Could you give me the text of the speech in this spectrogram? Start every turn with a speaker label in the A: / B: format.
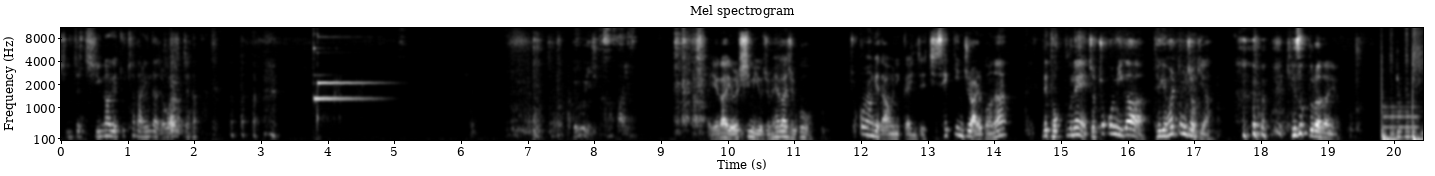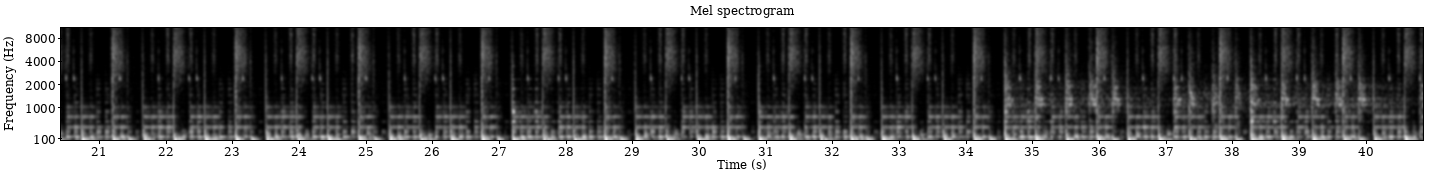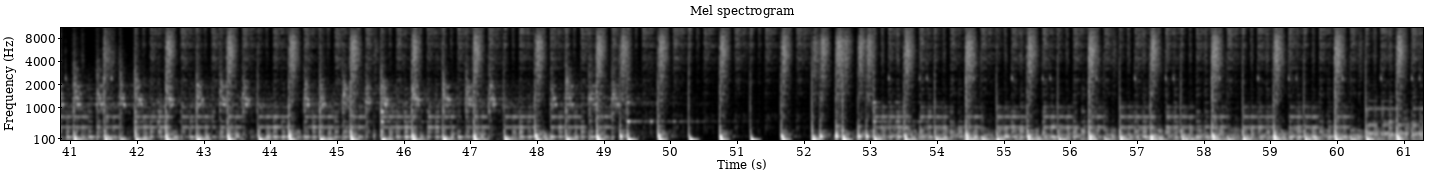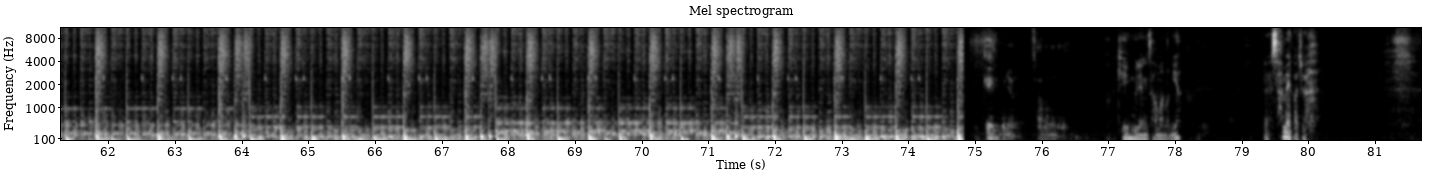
A: 진짜 징하게 쫓아다닌다 저거 진짜.
B: 아들로 인식하나 딸이나
A: 얘가 열심히 요즘 해가지고 조그만 게 나오니까 이제 지 새끼인 줄 알거나? 근데 덕분에 저 쪼꼬미가 되게 활동적이야. 계속 돌아다녀
B: 개인 분양 4만 원이거든요.
A: 개인 분양이 4만 원이야? 네 3회 가자.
